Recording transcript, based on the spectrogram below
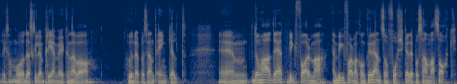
Liksom. Och det skulle en premie kunna vara 100% enkelt. Ehm, de hade ett Big Pharma, en Big Pharma-konkurrent som forskade på samma sak.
